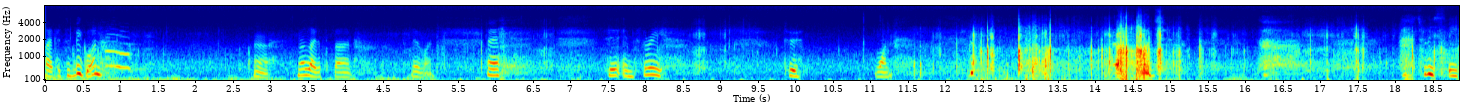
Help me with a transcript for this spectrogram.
Like it's a big one. Huh. Smells like it's burnt. Never mind. It in three, two, one. Steep.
